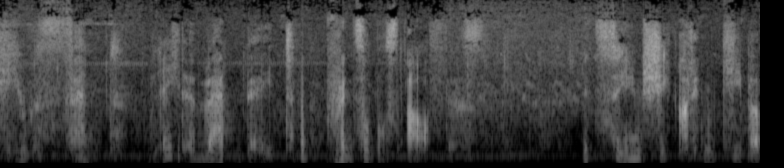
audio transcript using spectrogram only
He was sent later that day to the principal's office. It seems she couldn't keep her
